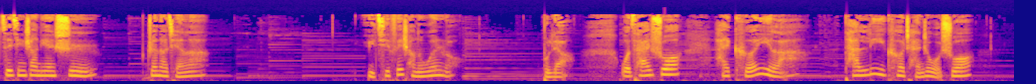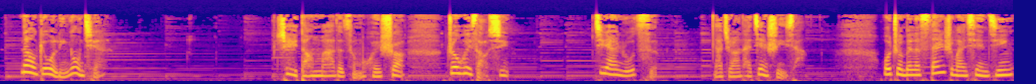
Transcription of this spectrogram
最近上电视，赚到钱啦。语气非常的温柔。不料，我才说还可以啦，他立刻缠着我说：“那要给我零用钱。”这当妈的怎么回事儿？真会扫兴。既然如此，那就让他见识一下。我准备了三十万现金，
